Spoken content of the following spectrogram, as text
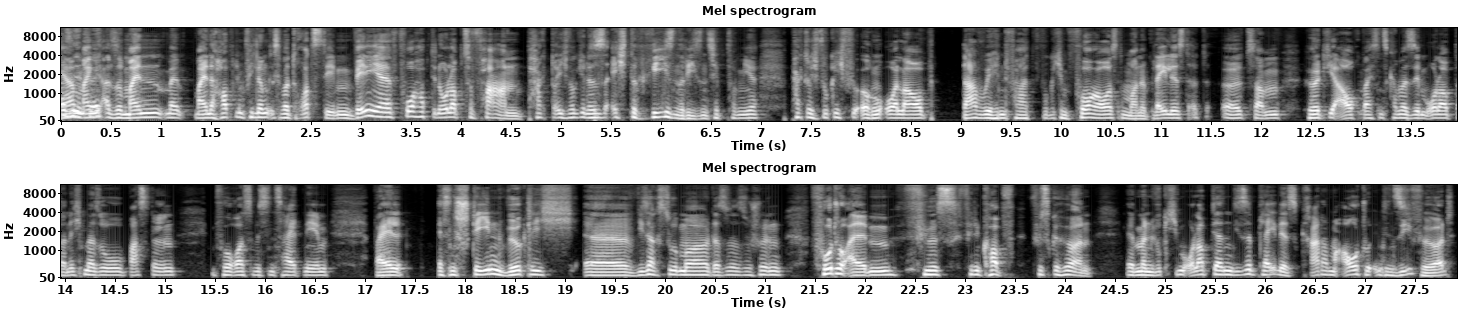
Ja, Also mein, vielleicht- also mein, mein, meine Hauptempfehlung ist aber trotzdem, wenn ihr vorhabt, in Urlaub zu fahren, packt euch wirklich, das ist echt ein riesen, riesen Tipp von mir, packt euch wirklich für euren Urlaub, da wo ihr hinfahrt, wirklich im Voraus nochmal eine Playlist äh, zusammen, hört ihr auch, meistens kann man sie im Urlaub dann nicht mehr so basteln, im Voraus ein bisschen Zeit nehmen, weil es entstehen wirklich, äh, wie sagst du immer, das ist so schön, Fotoalben fürs, für den Kopf, fürs Gehirn. Wenn man wirklich im Urlaub dann diese Playlist gerade am Auto intensiv hört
